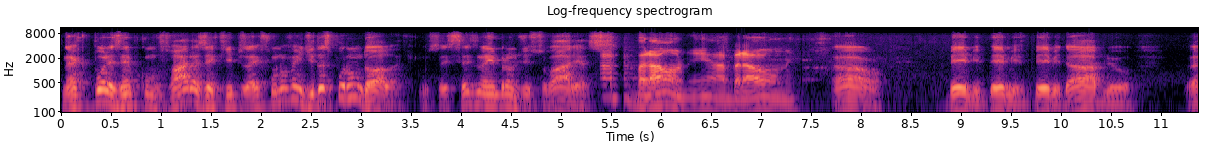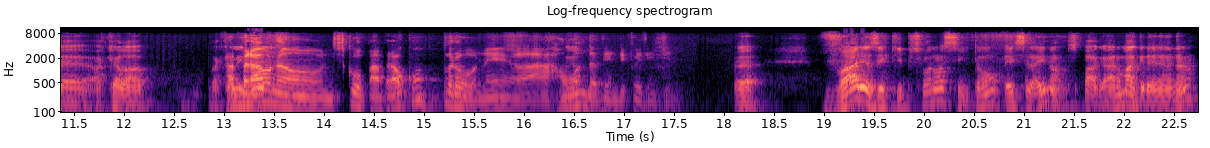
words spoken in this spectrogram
Né? Por exemplo, como várias equipes aí foram vendidas por um dólar. Não sei se vocês lembram disso, várias. A Brown, né? A Brown, né? Ah, BM, BM, BMW, é, aquela, aquela. A Brown inglesa. não, desculpa, a Brown comprou, né? A Honda é. foi vendida. É. Várias equipes foram assim. Então, esse daí não, eles pagaram uma grana,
